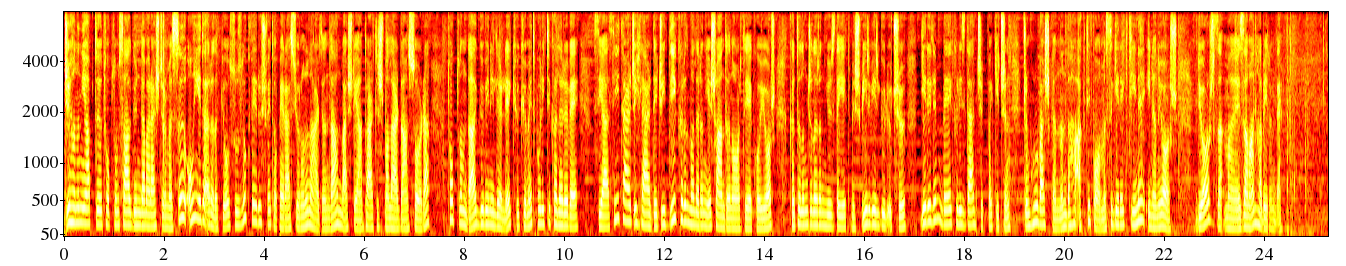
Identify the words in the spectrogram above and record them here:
Cihan'ın yaptığı toplumsal gündem araştırması 17 Aralık yolsuzluk ve rüşvet operasyonunun ardından başlayan tartışmalardan sonra toplumda güvenilirlik, hükümet politikaları ve siyasi tercihlerde ciddi kırılmaların yaşandığını ortaya koyuyor. Katılımcıların %71,3'ü gerilim ve krizden çıkmak için Cumhurbaşkanının daha aktif olması gerektiğine inanıyor, diyor zaman haberinde.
